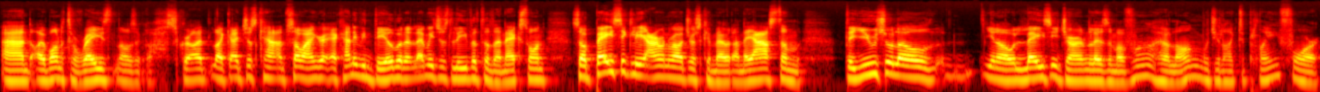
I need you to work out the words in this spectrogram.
and I wanted to raise it, and I was like, oh, screw it. Like I just can't. I'm so angry. I can't even deal with it. Let me just leave it till the next one. So basically, Aaron Rodgers came out and they asked him the usual old, you know, lazy journalism of oh, how long would you like to play for,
